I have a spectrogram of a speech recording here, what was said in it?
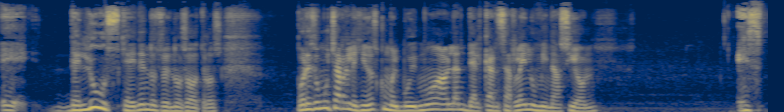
eh, de luz que hay dentro de nosotros, por eso muchas religiones como el budismo hablan de alcanzar la iluminación, es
